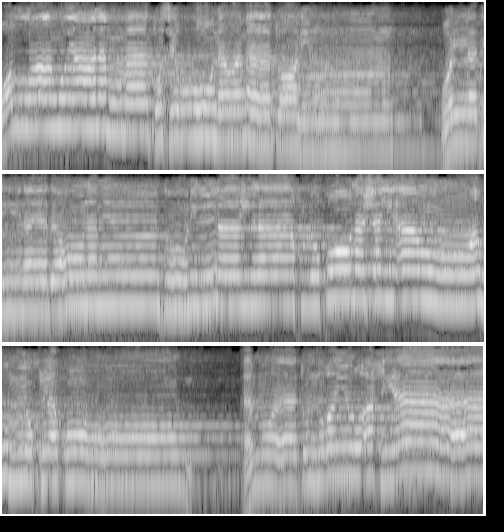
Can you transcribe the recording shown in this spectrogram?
والله يعلم ما تسرون وما تعلنون. والذين يدعون من دون الله لا يخلقون شيئا وهم يخلقون. أموات غير أحياء.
